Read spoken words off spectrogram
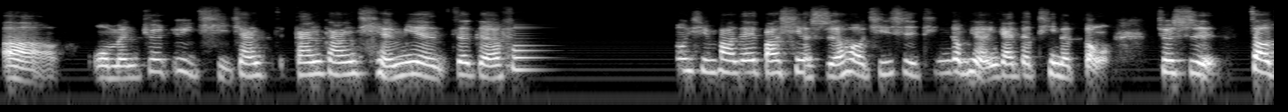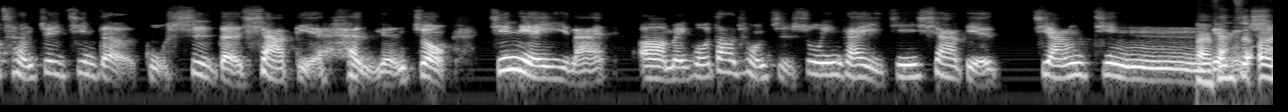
呃，我们就预期将刚刚前面这个风风信报在报新的时候，其实听众朋友应该都听得懂，就是造成最近的股市的下跌很严重。今年以来。呃，美国道琼指数应该已经下跌将近两成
